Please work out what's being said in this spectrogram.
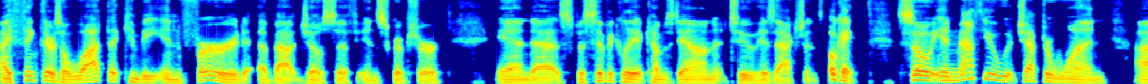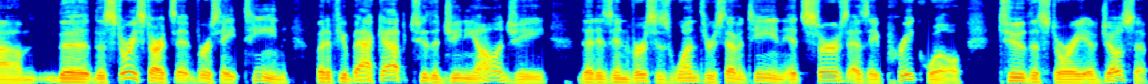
I think there's a lot that can be inferred about Joseph in scripture and uh, specifically it comes down to his actions okay so in matthew chapter 1 um, the the story starts at verse 18 but if you back up to the genealogy that is in verses 1 through 17 it serves as a prequel to the story of joseph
